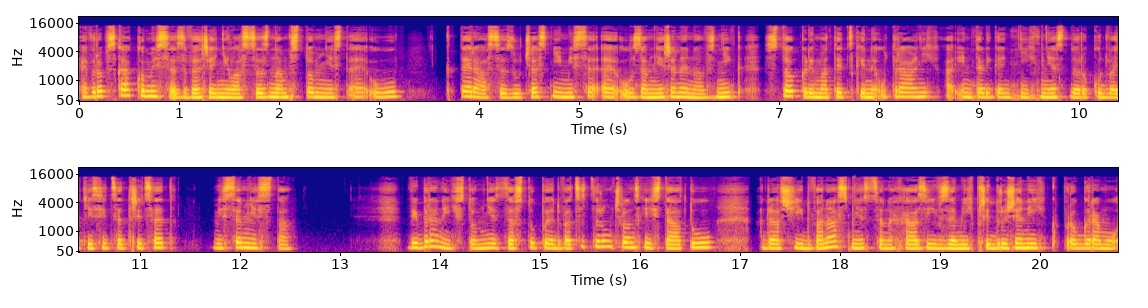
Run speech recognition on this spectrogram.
Evropská komise zveřejnila seznam 100 měst EU, která se zúčastní mise EU zaměřené na vznik 100 klimaticky neutrálních a inteligentních měst do roku 2030, mise města. Vybraných 100 měst zastupuje 27 členských států a dalších 12 měst se nachází v zemích přidružených k programu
